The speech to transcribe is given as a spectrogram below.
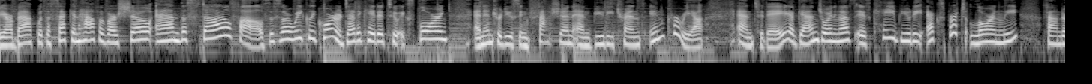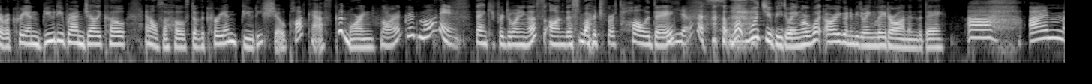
we are back with the second half of our show and the Style Files. This is our weekly corner dedicated to exploring and introducing fashion and beauty trends in Korea. And today, again, joining us is K-beauty expert Lauren Lee, founder of a Korean beauty brand Jellico, and also host of the Korean Beauty Show podcast. Good morning, Lauren. Good morning. Thank you for joining us on this March 1st holiday. Yes. what would you be doing or what are you going to be doing later on in the day? Uh, I'm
